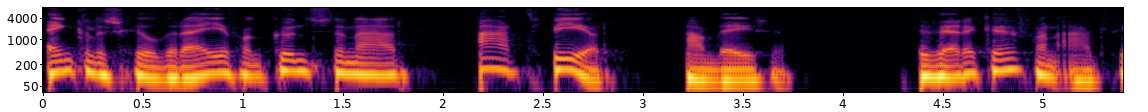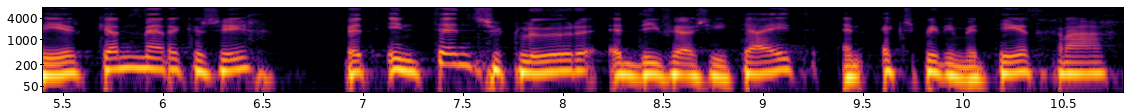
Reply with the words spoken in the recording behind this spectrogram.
Enkele schilderijen van kunstenaar Aart Veer aanwezig. De werken van Aart Veer kenmerken zich met intense kleuren en diversiteit... en experimenteert graag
